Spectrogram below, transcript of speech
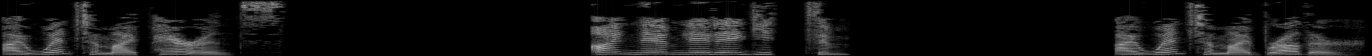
I went to my parents. Annemlere gittim. I went to my brother.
